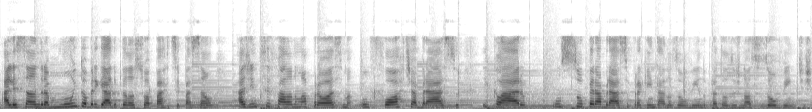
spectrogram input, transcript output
Alessandra, muito obrigado pela sua participação. A gente se fala numa próxima. Um forte abraço e, claro, um super abraço para quem está nos ouvindo, para todos os nossos ouvintes.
